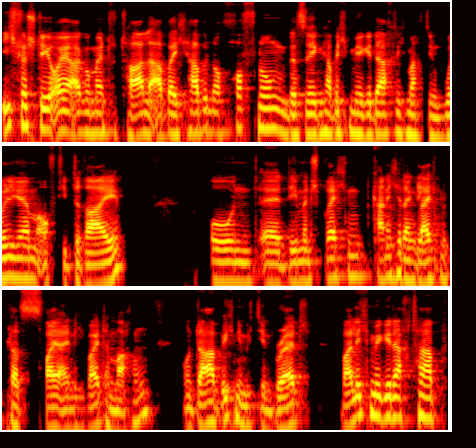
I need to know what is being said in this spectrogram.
ich verstehe euer Argument total, aber ich habe noch Hoffnung. Deswegen habe ich mir gedacht, ich mache den William auf die 3. Und äh, dementsprechend kann ich ja dann gleich mit Platz 2 eigentlich weitermachen. Und da habe ich nämlich den Brad, weil ich mir gedacht habe,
